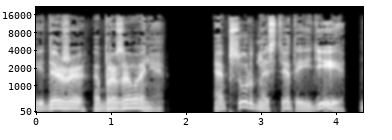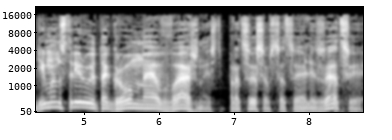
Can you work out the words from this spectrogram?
и даже образование. Абсурдность этой идеи демонстрирует огромная важность процессов социализации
